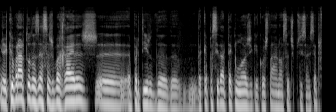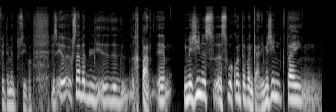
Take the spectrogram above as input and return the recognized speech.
eh, quebrar todas essas barreiras uh, a partir da capacidade tecnológica que hoje está à nossa disposição. Isso é perfeitamente possível. Mas eu, gostava de, de, de repare, uh, imagine a, a, sua conta bancária, imagine que tem,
